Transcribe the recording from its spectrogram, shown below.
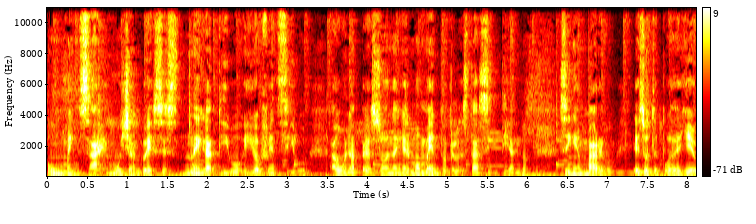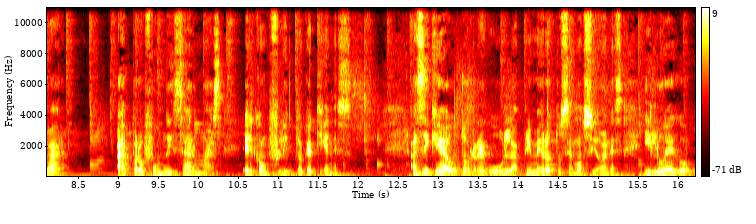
un mensaje muchas veces negativo y ofensivo a una persona en el momento que lo estás sintiendo. Sin embargo, eso te puede llevar a profundizar más el conflicto que tienes. Así que autorregula primero tus emociones y luego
